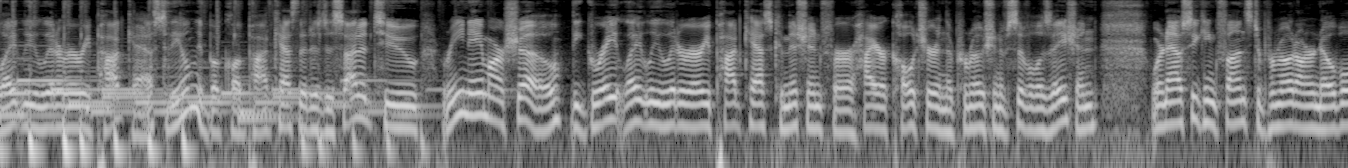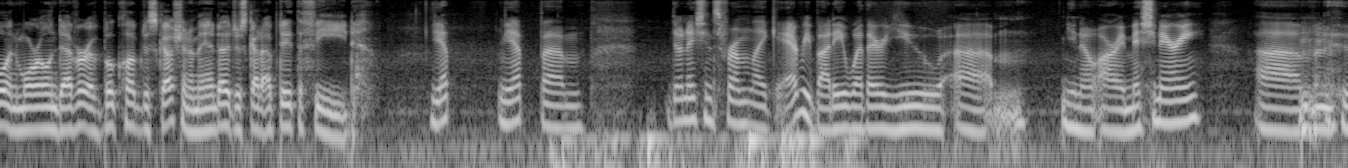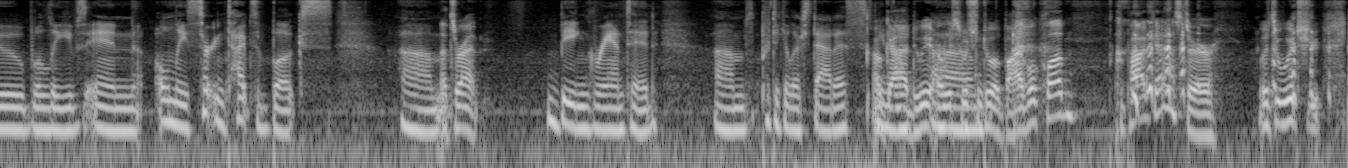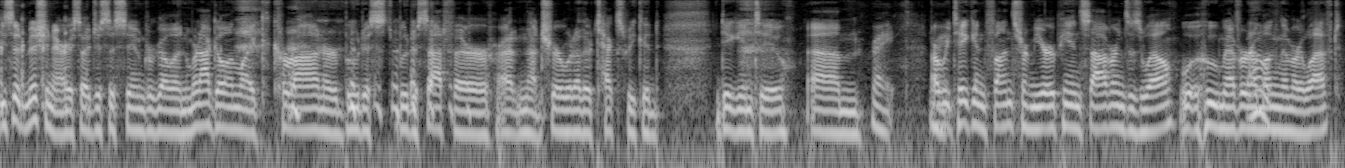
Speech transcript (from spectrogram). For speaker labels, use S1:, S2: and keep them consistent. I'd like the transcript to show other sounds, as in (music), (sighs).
S1: Lightly Literary Podcast, the only book club podcast that has decided to rename our show the Great Lightly Literary Podcast Commission for Higher Culture and the Promotion of Civilization. We're now seeking funds to promote our noble and moral endeavor of book club discussion. Amanda, just got to update the feed.
S2: Yep. Yep. Um, donations from like everybody, whether you, um, you know, are a missionary um,
S1: Mm-hmm.
S2: who believes in only certain types of books um,
S1: That's right.
S2: being granted um, particular status.
S1: Oh
S2: you
S1: God,
S2: know,
S1: do we are we
S2: um,
S1: switching to a Bible club podcast or which which you said missionary, so I just assumed we're going. We're not going like Quran or Buddhist Bodhisattva or I'm not sure what other texts we could dig into. Um,
S2: Right.
S1: Are we taking funds from European sovereigns as well, wh- whomever
S2: Oh.
S1: among them are left?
